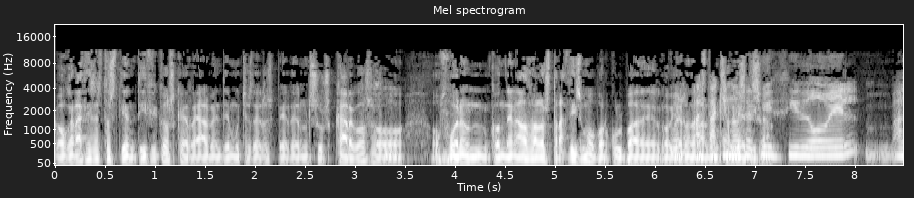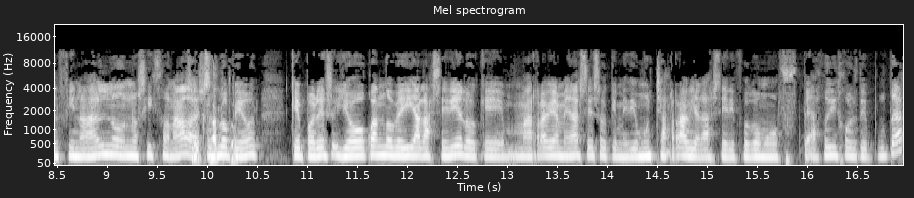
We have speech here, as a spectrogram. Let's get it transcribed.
o gracias a estos científicos que realmente muchos de ellos perdieron sus cargos o, o fueron condenados al ostracismo por culpa del gobierno Bueno, de la hasta Unión que no se suicidó él, al final no, no se hizo nada. Sí, eso es lo exacto. peor. Que por eso yo cuando veía la serie lo que más rabia me da es eso, que me dio mucha rabia la serie. Fue como "Uf, pedazo de hijos de puta.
